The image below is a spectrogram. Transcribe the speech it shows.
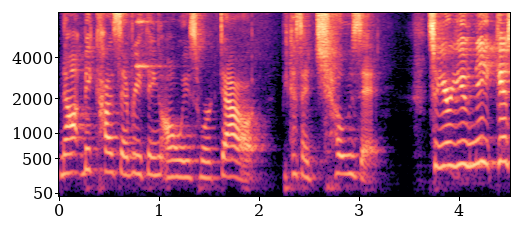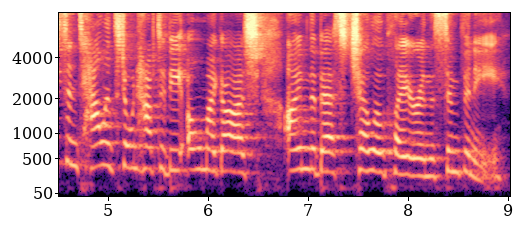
not because everything always worked out, because I chose it. So your unique gifts and talents don't have to be, oh my gosh, I'm the best cello player in the symphony.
